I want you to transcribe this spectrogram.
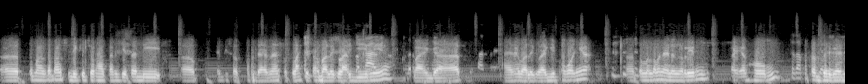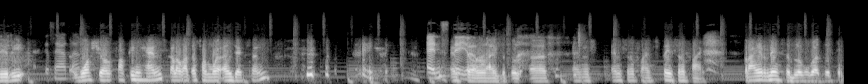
Eh, teman-teman sedikit curhatan kita di eh, episode perdana setelah kita balik lagi ini ya. My god. Akhirnya balik lagi. Pokoknya eh, teman-teman yang dengerin stay at home tetap, tetap jaga diri. kesehatan. Wash your fucking hands kalau kata Samuel L. Jackson. And and stay stay alive. alive betul. Eh, and, and survive stay survive. Terakhir deh sebelum gua tutup.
